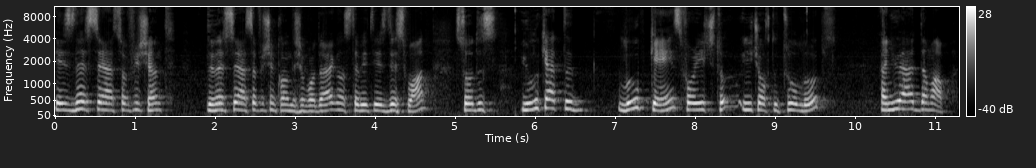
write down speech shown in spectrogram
is necessary and sufficient. The necessary and sufficient condition for diagonal stability is this one. So this, you look at the loop gains for each, to, each of the two loops, and you add them up.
